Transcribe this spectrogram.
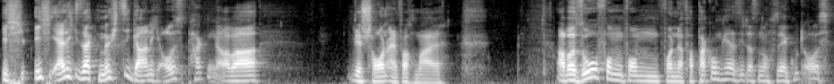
Ich, ich ehrlich gesagt möchte sie gar nicht auspacken, aber wir schauen einfach mal. Aber so vom, vom, von der Verpackung her sieht das noch sehr gut aus.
